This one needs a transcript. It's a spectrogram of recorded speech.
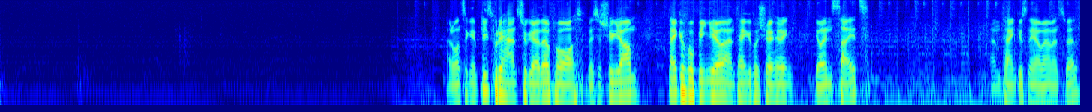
And once again, please put your hands together for Mr. Sriram. Thank you for being here and thank you for sharing your insights. And thank you, Sneha ma'am, as well.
